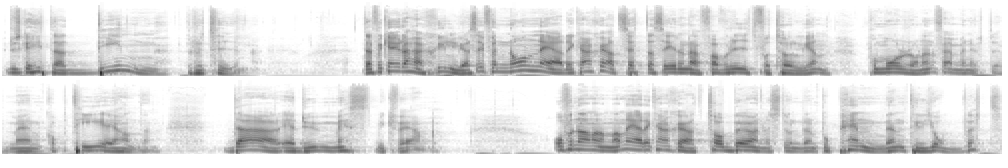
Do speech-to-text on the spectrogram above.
du ska hitta din rutin. Därför kan ju det här skilja sig. För någon är det kanske att sätta sig i den där favoritfåtöljen på morgonen fem minuter med en kopp te i handen. Där är du mest bekväm. Och för någon annan är det kanske att ta bönestunden på pendeln till jobbet.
